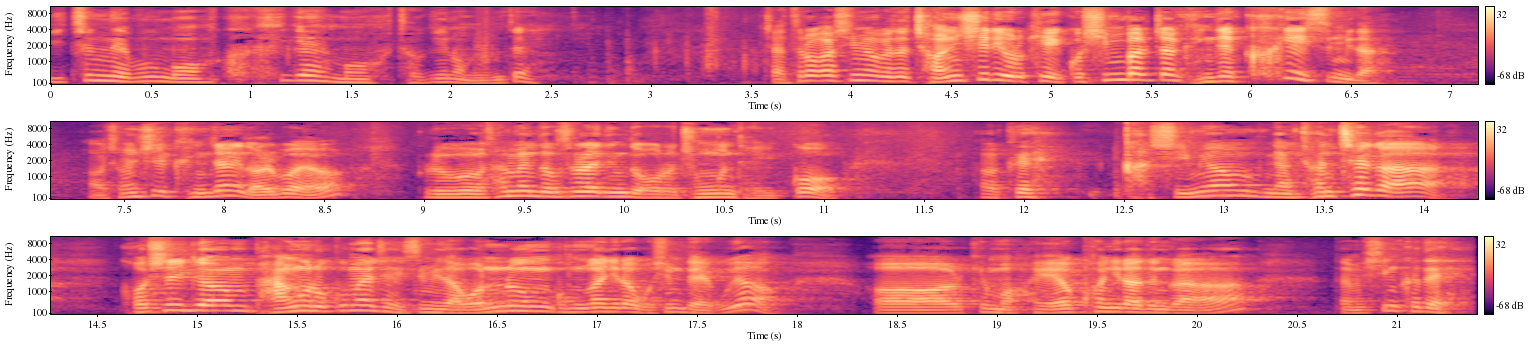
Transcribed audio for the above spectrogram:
2층 내부 뭐 크게 뭐 저기는 없는데 자 들어가시면 그래서 전실이 이렇게 있고 신발장 굉장히 크게 있습니다. 어, 전실이 굉장히 넓어요. 그리고 삼면동 슬라이딩 도어로 중문돼 있고 이렇게 가시면 그냥 전체가 거실 겸 방으로 꾸며져 있습니다. 원룸 공간이라고 보시면 되고요. 어, 이렇게 뭐 에어컨이라든가 그다음에 싱크대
